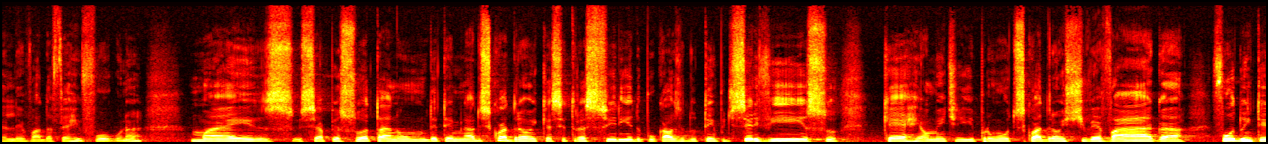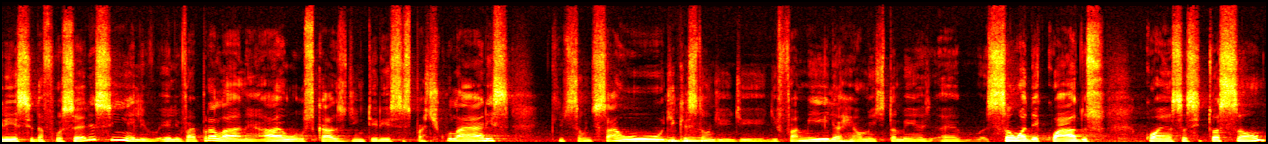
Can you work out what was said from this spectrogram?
é levado a ferro e fogo. Né? Mas se a pessoa está num determinado esquadrão e quer ser transferido por causa do tempo de serviço, quer realmente ir para um outro esquadrão, estiver vaga, for do interesse da Força Aérea, sim, ele, ele vai para lá. Né? Há os casos de interesses particulares questão de saúde, uhum. questão de, de, de, família, realmente também é, são adequados com essa situação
